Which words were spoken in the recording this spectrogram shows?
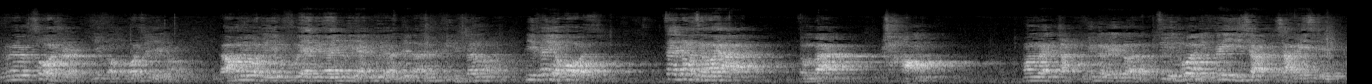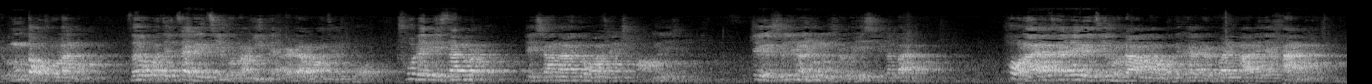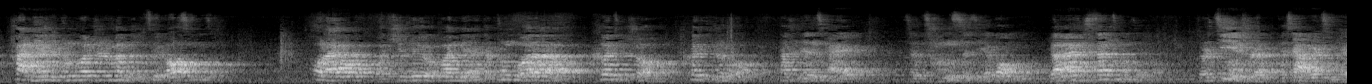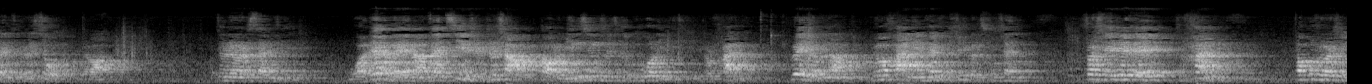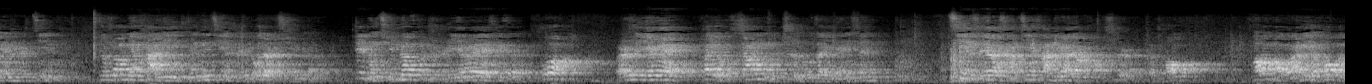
因为硕士一个，博士一个，然后又是一个副研究员，一个研究员，这等于是毕生了。毕生以后，在这种情况下怎么办？长。往外长一个一个的，最多你飞一下下围棋，不能到处乱打。所以我就在这个基础上一点一点往前过，出这第三本，这相当于就往前长了一些。这个实际上用的是围棋的办法。后来在这个基础上呢，我就开始观察这些汉民。汉民是中国知识分子的最高层次。后来我提出一个观点，就中国的科举社科举制度，它是人才的层次结构，原来是三层结构。就是进士，他下边几个人几个人秀才，对吧？就认为是三级。我认为呢，在进士之上，到了明清时期就多了一级，就是翰林。为什么呢？因为翰林他也是一个出身。说谁谁谁是翰林，他不说谁是进士，就说明翰林已经跟进士有点区别。这种区别不只是因为这个说法，而是因为它有相应的制度在延伸。进士要想进翰林院要考试，要考，考考完了以后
